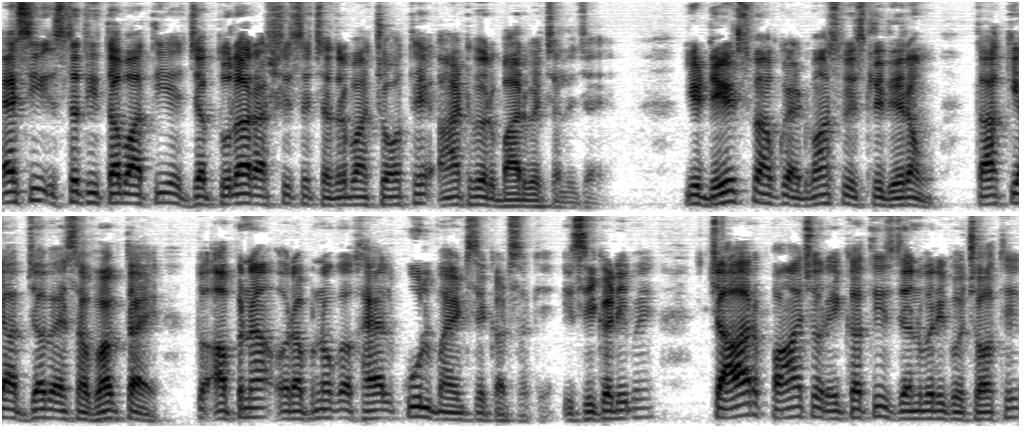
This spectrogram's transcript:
ऐसी स्थिति तब आती है जब तुला राशि से चंद्रमा चौथे, आठवें और बारहवें चले जाए। ये डेट्स मैं आपको एडवांस में इसलिए दे रहा हूँ ताकि आप जब ऐसा वक्त आए तो अपना और अपनों का ख्याल कूल माइंड से कर सके। इसी कड़ी में चार, पाँच और इकतीस जनवरी को चौथे,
